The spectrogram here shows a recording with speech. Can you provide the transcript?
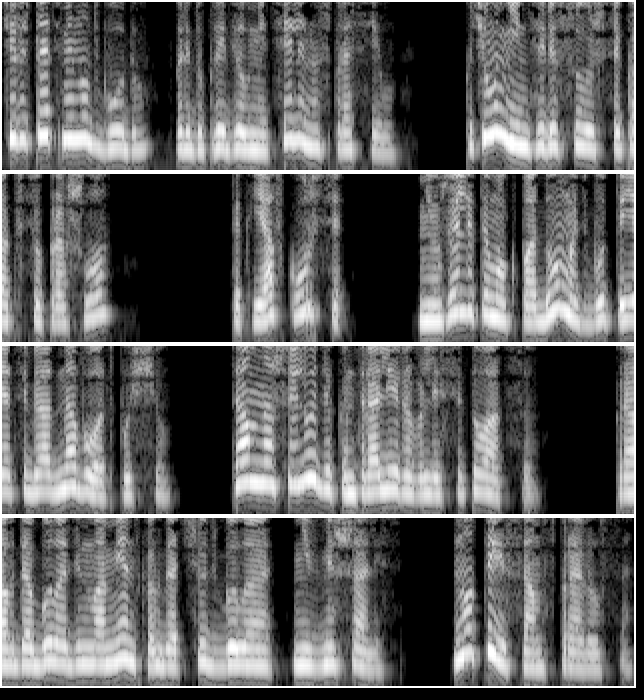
«Через пять минут буду», — предупредил Метелин и спросил. «Почему не интересуешься, как все прошло?» «Так я в курсе. Неужели ты мог подумать, будто я тебя одного отпущу?» Там наши люди контролировали ситуацию. Правда, был один момент, когда чуть было не вмешались. Но ты и сам справился.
